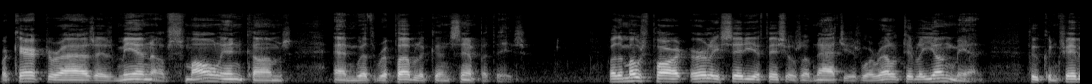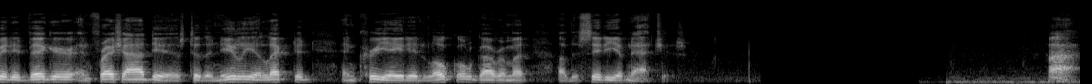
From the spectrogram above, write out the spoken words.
were characterized as men of small incomes and with Republican sympathies. For the most part, early city officials of Natchez were relatively young men who contributed vigor and fresh ideas to the newly elected and created local government of the city of Natchez. Hi,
